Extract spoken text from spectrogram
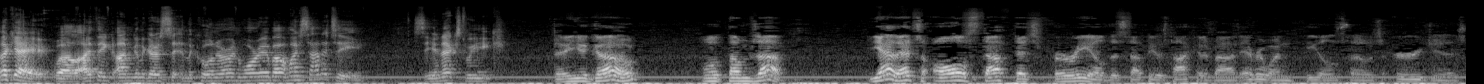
Okay, well, I think I'm gonna go sit in the corner and worry about my sanity. See you next week. There you go. Well, thumbs up. Yeah, that's all stuff that's for real, the stuff he was talking about. Everyone feels those urges.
